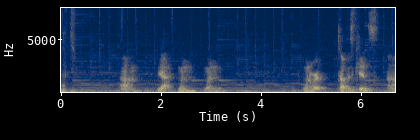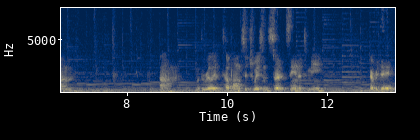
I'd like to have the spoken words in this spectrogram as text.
Nice. Um, yeah, when when one of our toughest kids um, um, with a really tough home situation started saying it to me every day.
